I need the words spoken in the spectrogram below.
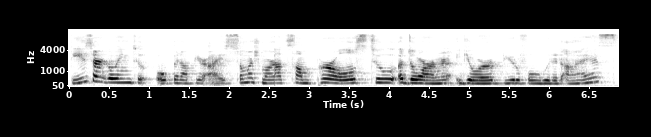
these are going to open up your eyes so much more. Add some pearls to adorn your beautiful hooded eyes.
